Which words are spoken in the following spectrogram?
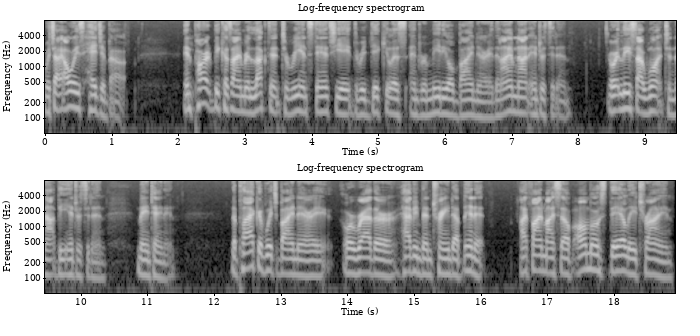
which I always hedge about, in part because I am reluctant to reinstantiate the ridiculous and remedial binary that I am not interested in, or at least I want to not be interested in maintaining. The plaque of which binary, or rather, having been trained up in it, I find myself almost daily trying,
